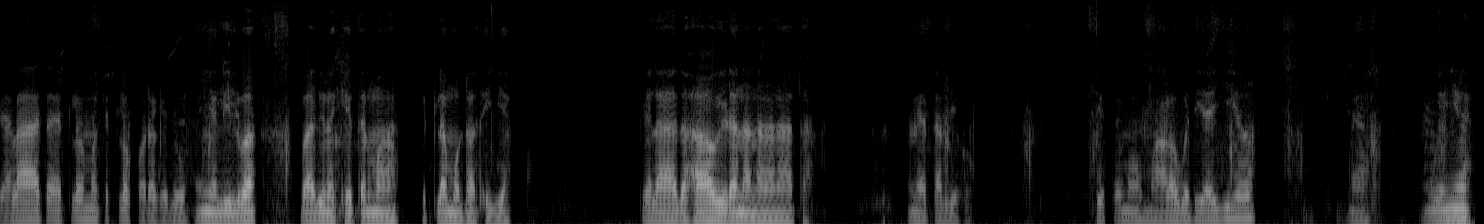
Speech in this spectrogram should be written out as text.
પહેલાં આવ્યા હતા એટલામાં કેટલો ફરક છે જો અહીંયા લીલવા બાજુના ખેતરમાં કેટલા મોટા થઈ ગયા પહેલાં આવ્યા હતા હાવ એડા નાના નાના હતા અને અત્યારે દેખો ખેતરમાં માળો બધી આવી ગઈ છે ને હું અહીંયા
